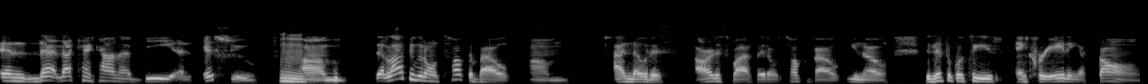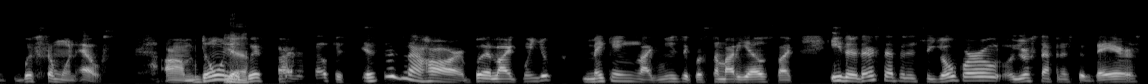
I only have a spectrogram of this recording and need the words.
and that that can kind of be an issue mm. um, that a lot of people don't talk about. Um, I notice artist wise, they don't talk about you know the difficulties in creating a song with someone else. Um, doing yeah. it with by yourself is is not hard, but like when you're making like music with somebody else, like either they're stepping into your world or you're stepping into theirs.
